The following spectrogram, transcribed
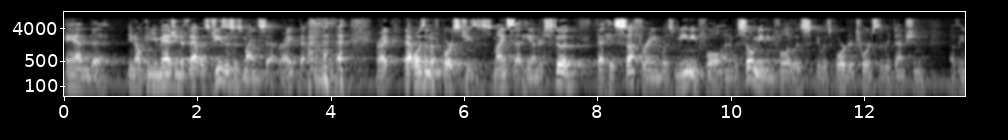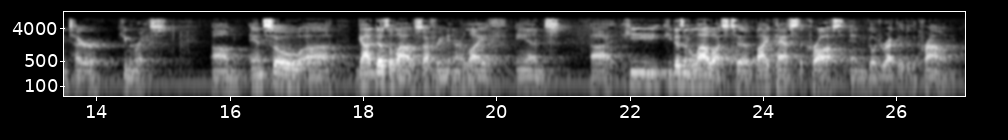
And uh, you know, can you imagine if that was Jesus' mindset, right? That, right? That wasn't, of course, Jesus' mindset. He understood that his suffering was meaningful, and it was so meaningful, it was, it was ordered towards the redemption of the entire human race. Um, and so, uh, God does allow suffering in our life, and uh, he he doesn't allow us to bypass the cross and go directly to the crown.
